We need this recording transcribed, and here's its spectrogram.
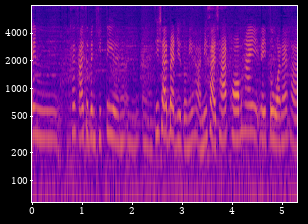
เป็นคล้ายๆจะเป็นคิตตี้เลยนะอันนี้อ่าที่ชาร์จแบตอยู่ตรงนี้ค่ะ มีสายชาร์จพร้อมให้ในตัวนะคะ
